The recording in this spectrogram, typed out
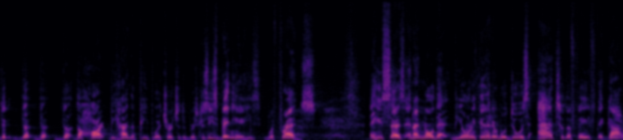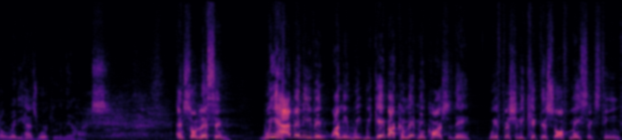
the, the, the, the, heart behind the people at Church of the Bridge because he's been here. He's with friends. And he says, and I know that the only thing that it will do is add to the faith that God already has working in their hearts. And so, listen, we haven't even, I mean, we, we gave our commitment cards today. We officially kicked this off May 16th,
